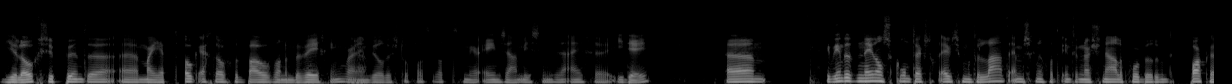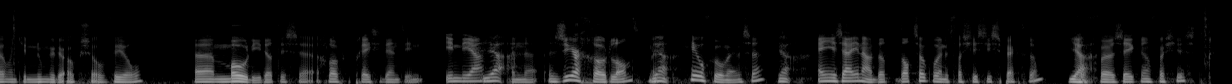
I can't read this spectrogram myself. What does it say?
ideologische punten, uh, maar je hebt het ook echt over het bouwen van een beweging, waarin Wilders toch wat, wat meer eenzaam is in zijn eigen idee. Um, ik denk dat de Nederlandse context nog eventjes moeten laten en misschien nog wat internationale voorbeelden moeten pakken, want je noemde er ook zoveel. Uh, Modi, dat is geloof ik president in India, ja. een, een zeer groot land met ja. heel veel mensen. Ja. En je zei, nou, dat, dat is ook wel in het fascistische spectrum. Ja. Of zeker een fascist.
